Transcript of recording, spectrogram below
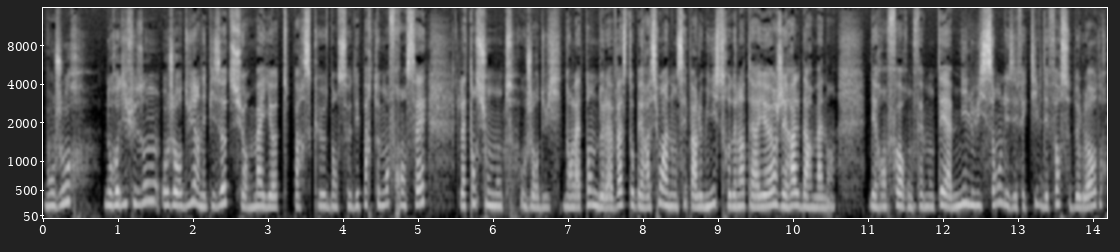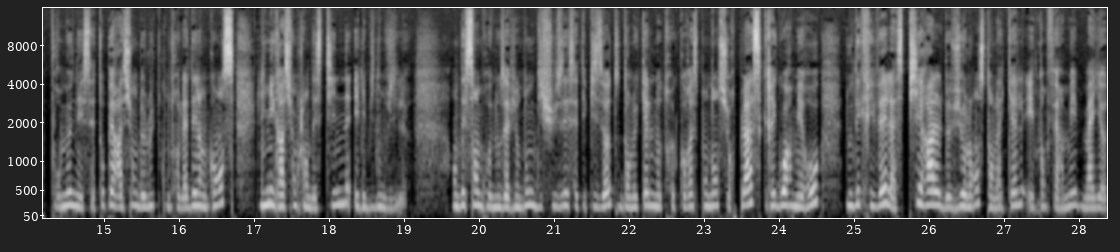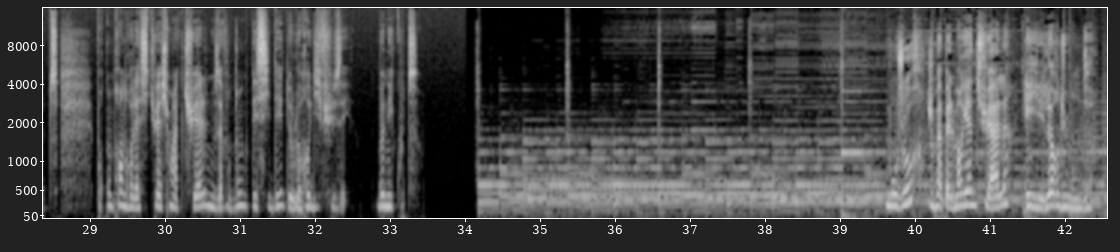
Bonjour. Nous rediffusons aujourd'hui un épisode sur Mayotte parce que dans ce département français, la tension monte aujourd'hui dans l'attente de la vaste opération annoncée par le ministre de l'Intérieur Gérald Darmanin. Des renforts ont fait monter à 1800 les effectifs des forces de l'ordre pour mener cette opération de lutte contre la délinquance, l'immigration clandestine et les bidonvilles. En décembre, nous avions donc diffusé cet épisode dans lequel notre correspondant sur place, Grégoire Méraud, nous décrivait la spirale de violence dans laquelle est enfermée Mayotte. Pour comprendre la situation actuelle, nous avons donc décidé de le rediffuser. Bonne écoute. Bonjour, je m'appelle Morgane Tual et il est l'heure du monde.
